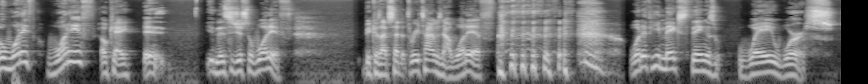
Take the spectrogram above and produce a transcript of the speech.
But what if what if okay, eh, and this is just a what if because I've said it 3 times now. What if What if he makes things way worse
